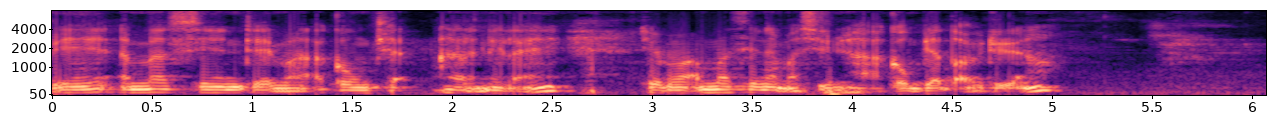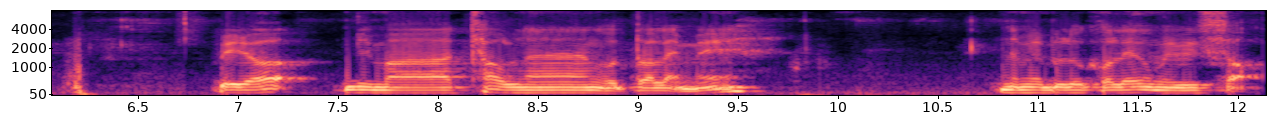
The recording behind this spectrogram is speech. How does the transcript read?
ပြီးရင်အမတ်စင်းထဲမှာအကုန်ဖြတ်အဲ့ဒါနေလိုက်ဒီမှာအမတ်စင်းထဲမှာရှိနေတာအကုန်ပြတ်သွားပြီတွေ့တယ်နော်ပြီးတော့ဒီမှာ6လမ်းကိုတွက်လိုက်မယ် နာမည်ဘယ်လိုခေါ်လဲကိုမေးပြီးစောင့်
